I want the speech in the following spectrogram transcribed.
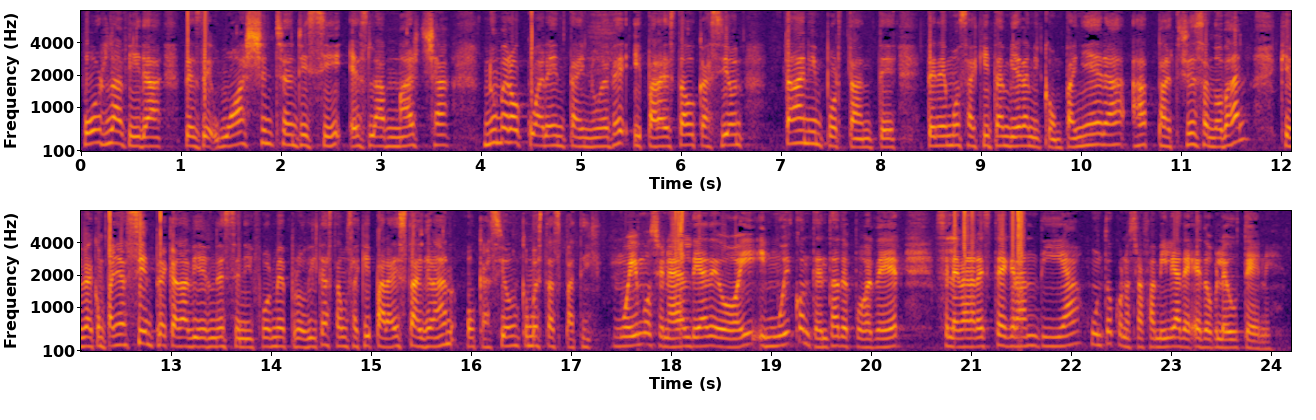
por la Vida desde Washington, D.C. Es la marcha número 49 y para esta ocasión tan importante. Tenemos aquí también a mi compañera, a Patricia Sandoval, que me acompaña siempre cada viernes en Informe Provita. Estamos aquí para esta gran ocasión. ¿Cómo estás, Pati? Muy emocionada el día de hoy y muy contenta de poder celebrar este gran día junto con nuestra familia de EWTN.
